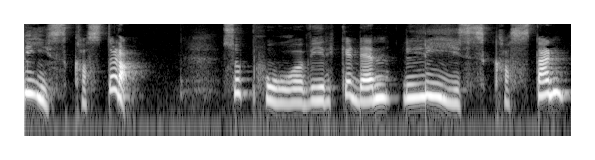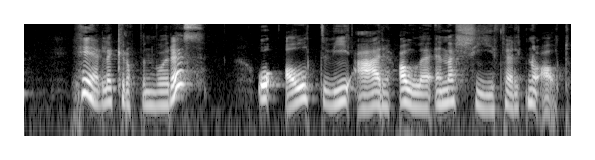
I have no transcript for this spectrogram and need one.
lyskaster, da, så påvirker den lyskasteren hele kroppen vår og alt vi er. Alle energifeltene og alt.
